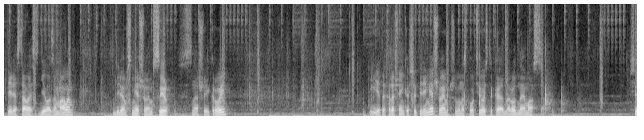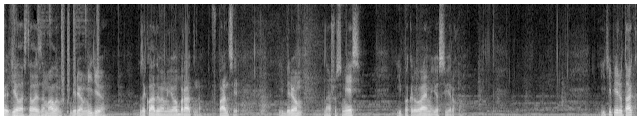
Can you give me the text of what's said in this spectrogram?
Теперь осталось дело за малым. Берем, смешиваем сыр с нашей икрой. И это хорошенько все перемешиваем, чтобы у нас получилась такая однородная масса. Все, дело осталось за малым. Берем мидию, закладываем ее обратно в панцирь и берем нашу смесь и покрываем ее сверху. И теперь вот так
